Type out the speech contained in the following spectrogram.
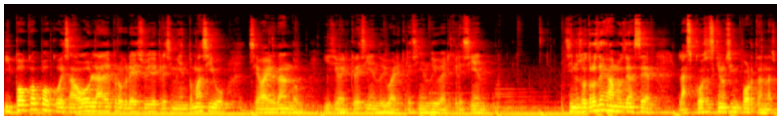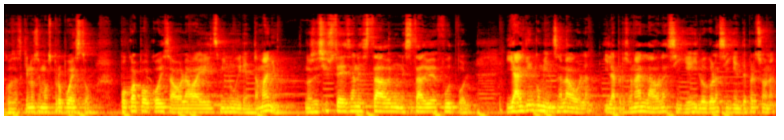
Y poco a poco esa ola de progreso y de crecimiento masivo se va a ir dando y se va a ir creciendo y va a ir creciendo y va a ir creciendo. Si nosotros dejamos de hacer las cosas que nos importan, las cosas que nos hemos propuesto, poco a poco esa ola va a disminuir en tamaño. No sé si ustedes han estado en un estadio de fútbol y alguien comienza la ola y la persona al lado la sigue y luego la siguiente persona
